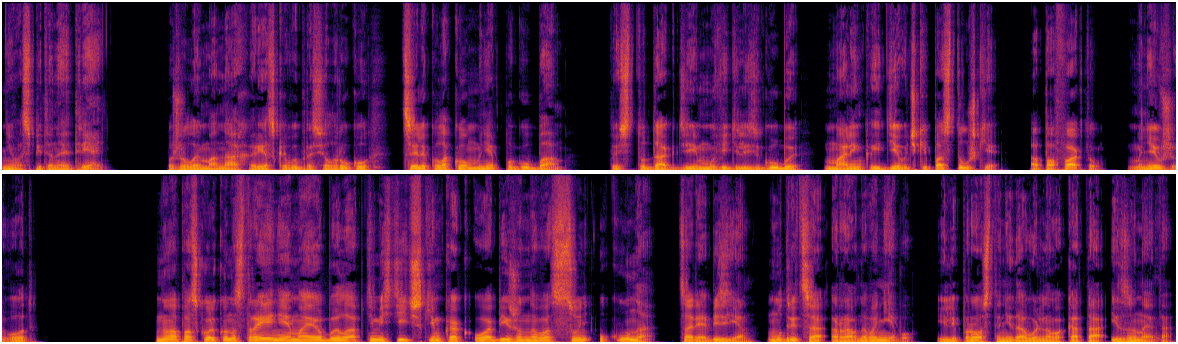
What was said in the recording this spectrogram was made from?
невоспитанная дрянь. Пожилой монах резко выбросил руку, целя кулаком мне по губам, то есть туда, где ему виделись губы маленькой девочки-пастушки, а по факту мне в живот. Ну а поскольку настроение мое было оптимистическим, как у обиженного Сунь-Укуна, царя обезьян, мудреца равного небу, или просто недовольного кота из инета,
